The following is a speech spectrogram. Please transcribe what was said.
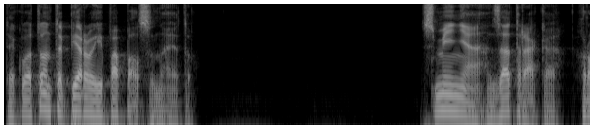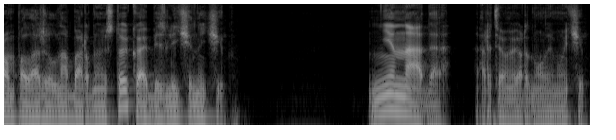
Так вот он-то первый и попался на эту. «С меня, за трака», — Хром положил на барную стойку обезличенный чип. «Не надо», — Артем вернул ему чип.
